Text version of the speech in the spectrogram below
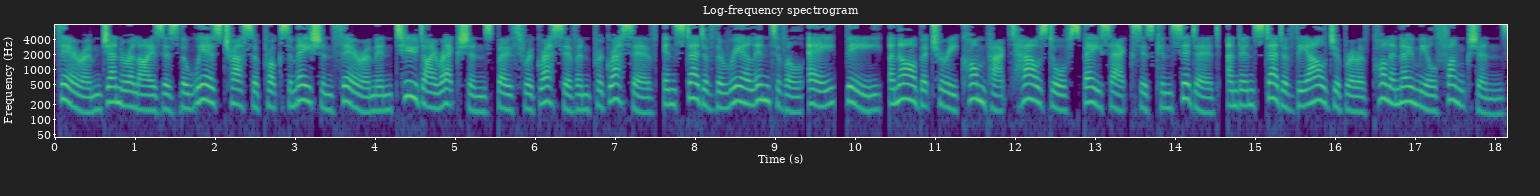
theorem generalizes the Weierstrass approximation theorem in two directions both regressive and progressive. Instead of the real interval a, b, an arbitrary compact Hausdorff space X is considered, and instead of the algebra of polynomial functions,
